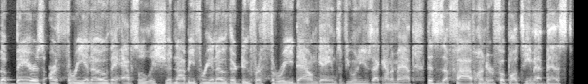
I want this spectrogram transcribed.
The Bears are 3 and 0. They absolutely should not be 3 and 0. They're due for three down games if you want to use that kind of math. This is a 500 football team at best.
